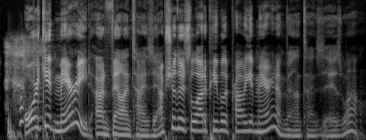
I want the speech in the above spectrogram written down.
or get married on Valentine's Day. I'm sure there's a lot of people that probably get married on Valentine's Day as well.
